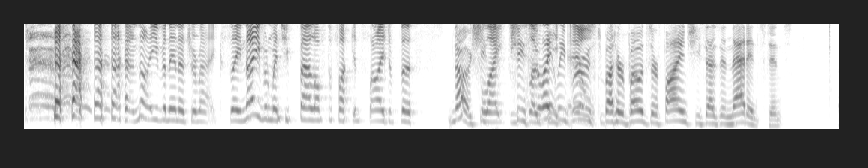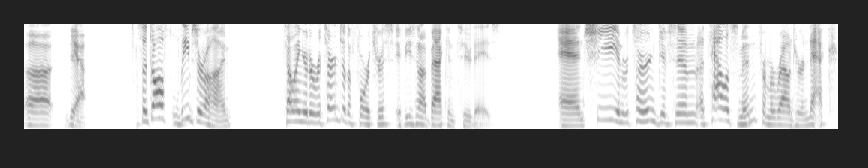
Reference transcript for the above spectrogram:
not even in a dramatic scene. Not even when she fell off the fucking side of the No, she's slightly she's slightly hill. bruised, but her bones are fine. She says in that instance. Uh, yeah. So Dolph leaves her behind, telling her to return to the fortress if he's not back in two days. And she, in return, gives him a talisman from around her neck,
